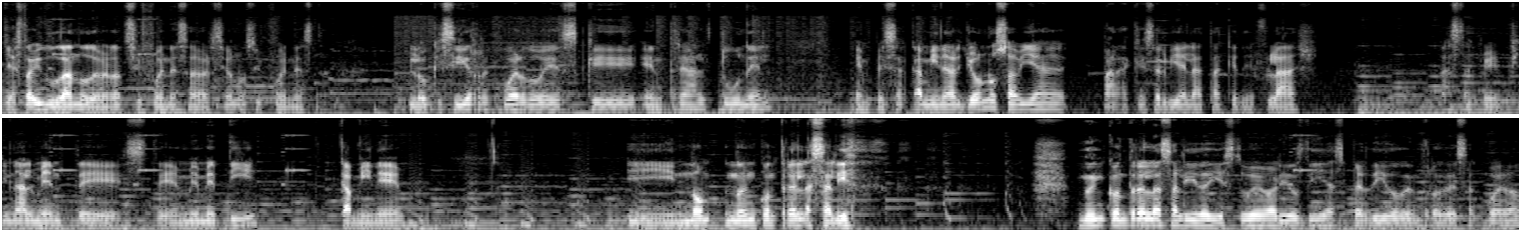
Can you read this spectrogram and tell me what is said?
Ya estoy dudando de verdad si fue en esa versión o si fue en esta. Lo que sí recuerdo es que entré al túnel, empecé a caminar. Yo no sabía para qué servía el ataque de Flash. Hasta que finalmente este, me metí, caminé y no, no encontré la salida. no encontré la salida y estuve varios días perdido dentro de esa cueva.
